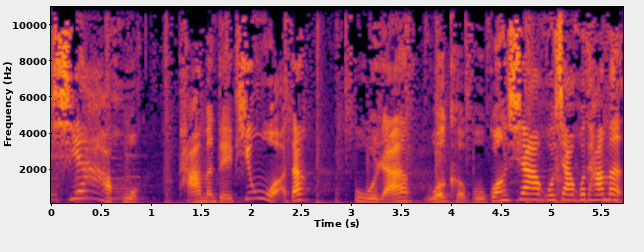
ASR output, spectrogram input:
吓唬他们得听我的，不然我可不光吓唬吓唬他们。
